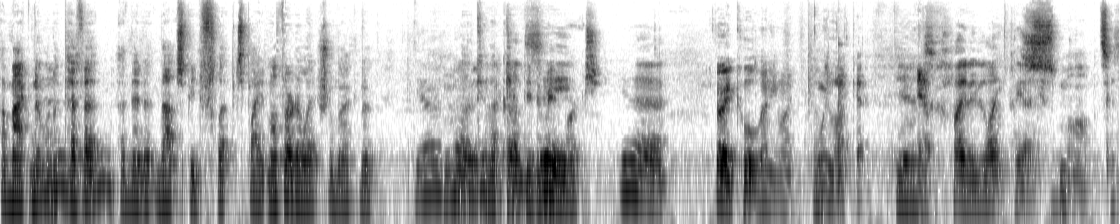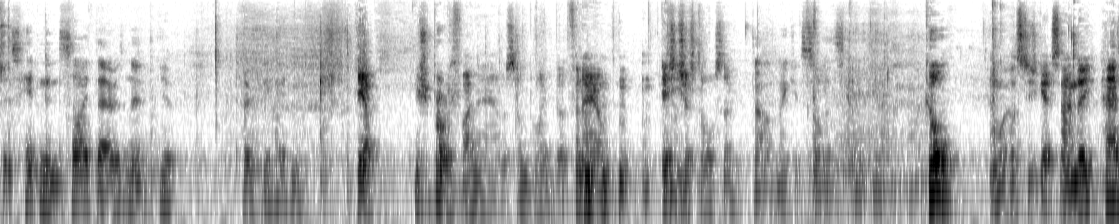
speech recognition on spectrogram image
a magnet on a pivot, and then it, that's been flipped by another electromagnet. yeah, hmm. That, that could be the way it works. Yeah, Very cool. Anyway, we like it. Yeah. Yeah. it's highly likely actually Smart. because it's hidden inside there, isn't it? Yeah. totally hidden. Yeah. You should probably find it out at some point, but for now, it's just awesome. That'll make it solid state. Cool. And what else did you get, Sandy? Um,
